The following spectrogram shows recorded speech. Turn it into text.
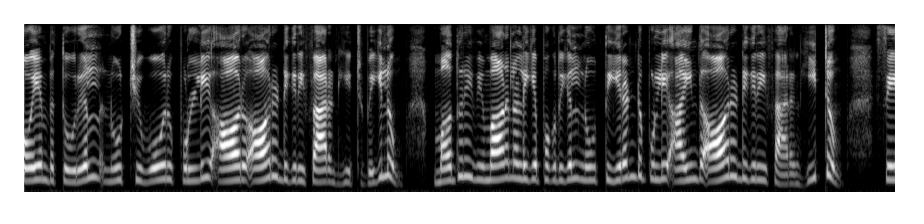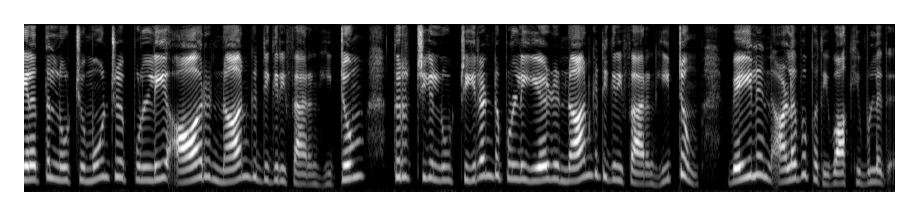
கோயம்புத்தூரில் நூற்றி ஓரு புள்ளி ஆறு ஆறு டிகிரி ஃபாரன்ஹீட் வெயிலும் மதுரை விமான நிலைய பகுதியில் நூற்றி இரண்டு புள்ளி ஐந்து ஆறு டிகிரி ஃபாரன்ஹீட்டும் சேலத்தில் நூற்று மூன்று புள்ளி ஆறு நான்கு டிகிரி ஃபாரன்ஹீட்டும் திருச்சியில் நூற்றி இரண்டு புள்ளி ஏழு நான்கு டிகிரி ஃபாரன்ஹீட்டும் வெயிலின் அளவு பதிவாகியுள்ளது.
